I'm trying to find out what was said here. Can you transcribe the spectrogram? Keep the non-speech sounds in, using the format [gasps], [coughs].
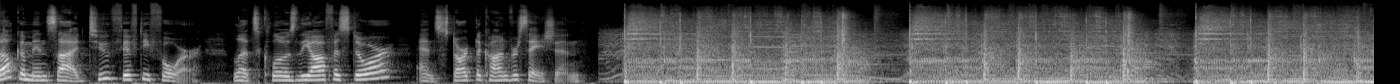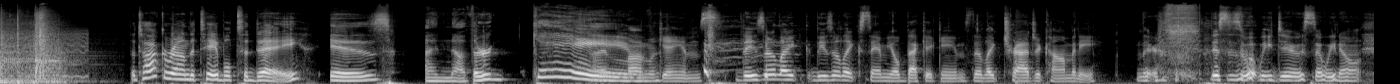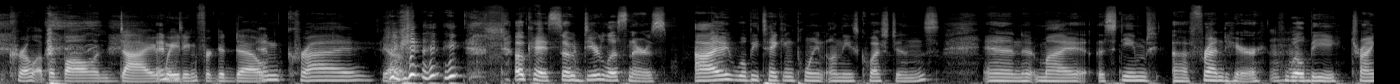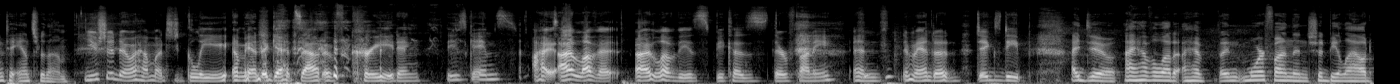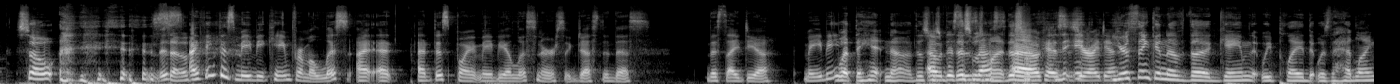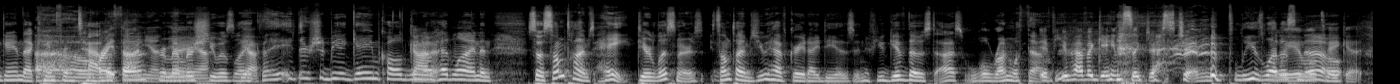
Welcome inside 254. Let's close the office door and start the conversation. The talk around the table today is another game. I love games. these are like these are like Samuel Beckett games. They're like tragic comedy. [laughs] This is what we do so we don't curl up a ball and die waiting for Godot. and cry. Yeah. [laughs] okay, so dear listeners, I will be taking point on these questions, and my esteemed uh, friend here Mm-hmm. will be trying to answer them. you should know how much glee Amanda gets out of [laughs] creating these games. I, I love it. I love these because they're funny and Amanda digs deep. I do. I have a lot of. I have been more fun than should be allowed. So, [laughs] This, so I think this maybe came from a list. At at this point, maybe a listener suggested this this idea. Maybe What the hint? No, this Oh, was this this, is was us? my. This Oh, was- okay, this is your idea? You're thinking of the game that we played that was the headline game that came from Oh, Tabitha. right. Remember, Yeah, yeah, she was like, yes. "Hey, there should be a game called you Got know it. headline." And so sometimes, hey, dear listeners, sometimes you have great ideas, and if you give those to us, we'll run with them. if you have a game suggestion, [laughs] Please let us know. we know. will take it.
